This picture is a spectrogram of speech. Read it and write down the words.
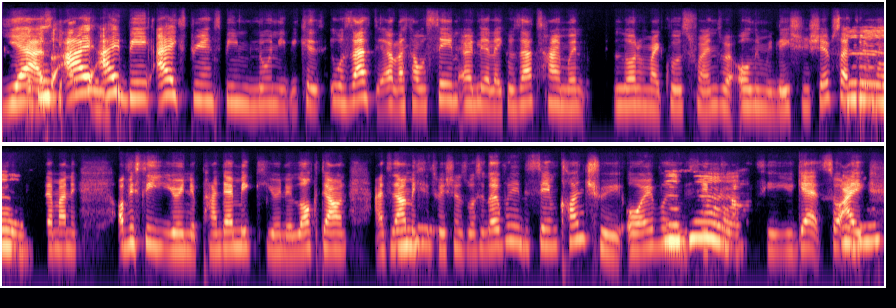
Yeah. I so I I be I experienced being lonely because it was that like I was saying earlier, like it was that time when a lot of my close friends were all in relationships. So I couldn't mm. them. And obviously, you're in a pandemic, you're in a lockdown, and now mm-hmm. situations worse. not even in the same country or even mm-hmm. in the same mm-hmm. county you get. So mm-hmm. I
